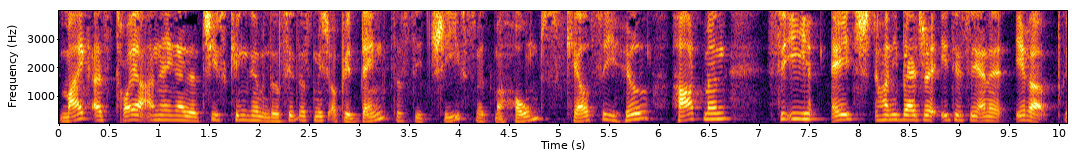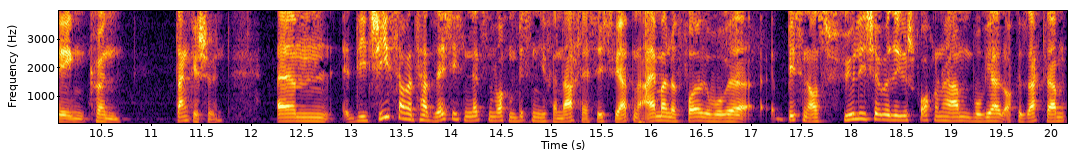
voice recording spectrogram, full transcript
Mike als treuer Anhänger der Chiefs Kingdom interessiert es mich, ob ihr denkt, dass die Chiefs mit Mahomes, Kelsey, Hill, Hartman, CEH, Honey Badger, etc. eine Ära prägen können. Dankeschön. Ähm, die Chiefs haben wir tatsächlich in den letzten Wochen ein bisschen hier vernachlässigt. Wir hatten einmal eine Folge, wo wir ein bisschen ausführlicher über sie gesprochen haben, wo wir halt auch gesagt haben,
